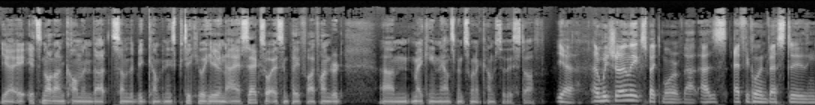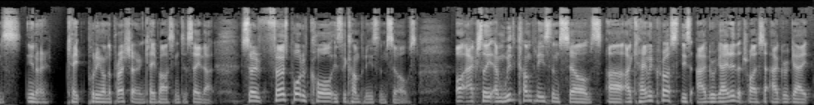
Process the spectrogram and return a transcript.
yeah, it, it's not uncommon that some of the big companies, particularly here in the ASX or S and P 500, um, making announcements when it comes to this stuff. Yeah, and we should only expect more of that as ethical investors, you know, keep putting on the pressure and keep asking to see that. So, first port of call is the companies themselves. Oh, actually, and with companies themselves, uh, I came across this aggregator that tries to aggregate,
